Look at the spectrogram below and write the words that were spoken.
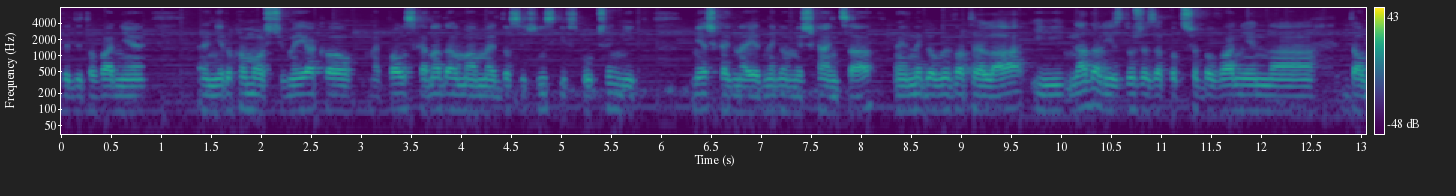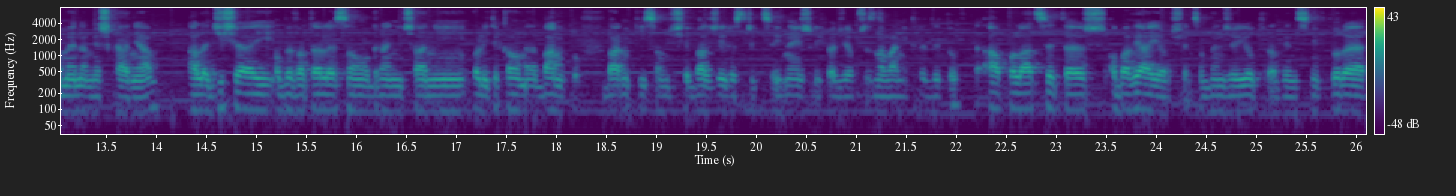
kredytowanie nieruchomości. My jako Polska nadal mamy dosyć niski współczynnik mieszkań na jednego mieszkańca, na jednego obywatela i nadal jest duże zapotrzebowanie na domy, na mieszkania. Ale dzisiaj obywatele są ograniczani polityką banków. Banki są dzisiaj bardziej restrykcyjne, jeżeli chodzi o przyznawanie kredytów, a Polacy też obawiają się, co będzie jutro, więc niektóre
